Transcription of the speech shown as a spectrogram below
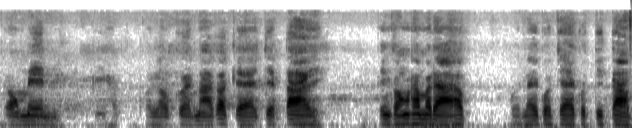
จองเมนนี่ครับคนเราเกิดมาก็แก่เจ็บตายเป็นของธรรมดาครับ กดไลค์กดแชร์กดติดตาม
